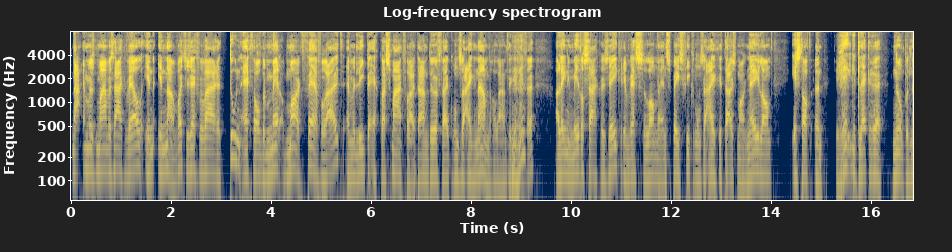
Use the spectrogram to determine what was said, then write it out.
nou, en we, maar we zagen wel in, in, nou, wat je zegt, we waren toen echt al de mer- markt ver vooruit. En we liepen echt qua smaak vooruit. Daarom durfden wij onze eigen naam er al aan te geven. Alleen inmiddels zagen we zeker in westerse landen en specifiek in onze eigen thuismarkt Nederland, is dat een redelijk lekkere 0.0.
